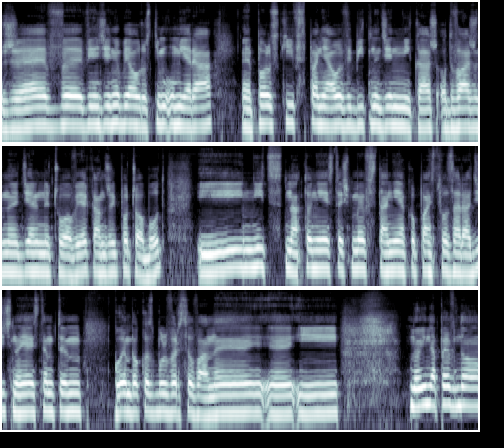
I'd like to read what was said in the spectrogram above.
że w więzieniu białoruskim umiera e, polski wspaniały, wybitny dziennikarz, odważny, dzielny człowiek, Andrzej Poczobut i nic na to nie jesteśmy w stanie jako państwo zaradzić. No ja jestem tym głęboko zbulwersowany e, i no i na pewno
